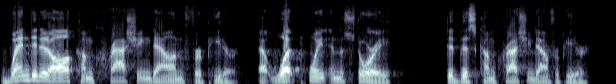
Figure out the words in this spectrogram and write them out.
when did it all come crashing down for Peter? At what point in the story did this come crashing down for Peter?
